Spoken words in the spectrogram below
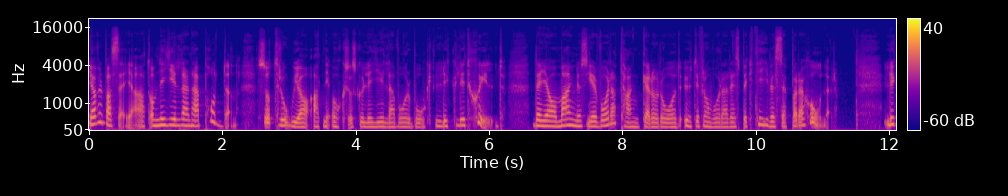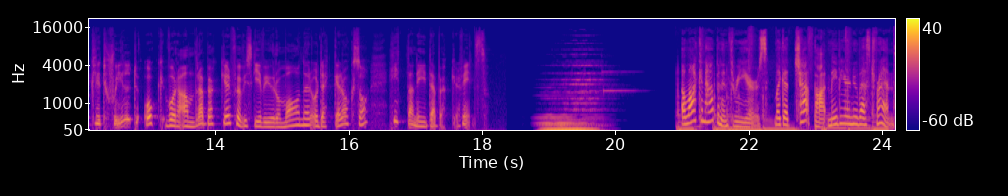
Jag vill bara säga att om ni gillar den här podden så tror jag att ni också skulle gilla vår bok Lyckligt skild, där jag och Magnus ger våra tankar och råd utifrån våra respektive separationer. Lyckligt skild och våra andra böcker, för vi skriver ju romaner och deckare också, hittar ni där böcker finns. A lot can happen in three years, like a chatbot may be your new best friend.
